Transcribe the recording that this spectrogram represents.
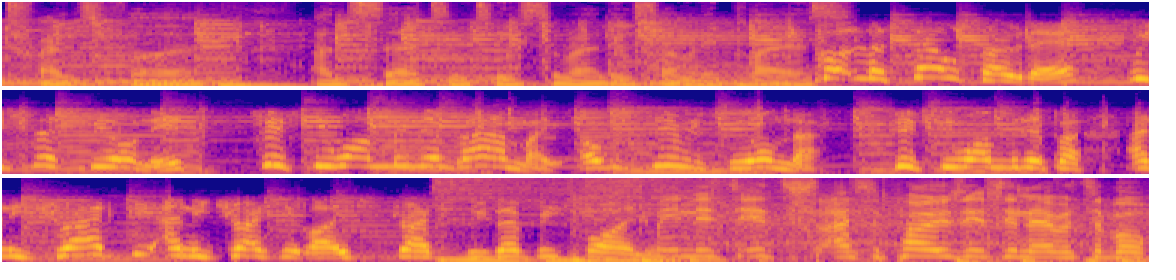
transfer uncertainty surrounding so many players. Got Lo Celso there, which let's be honest, 51 million pound, mate. I was seriously on that. 51 million pound, and he dragged it, and he dragged it like he's dragged with every final. I mean, it's, it's I suppose it's inevitable,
